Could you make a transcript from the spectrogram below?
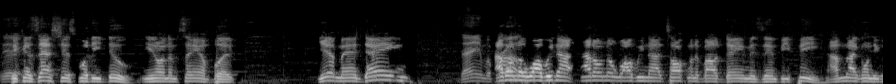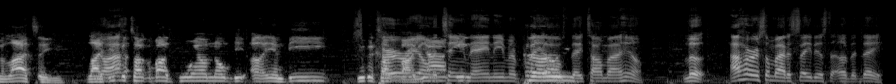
Yeah. because that's just what he do. You know what I'm saying? But yeah, man, Dame. Dame, I don't know why we not. I don't know why we not talking about Dame as MVP. I'm not going to even lie to you. Like No, you I- could talk about Joel No uh, Embiid. You could talk Curry about on the team, they ain't even playoffs. Curry. They talking about him. Look, I heard somebody say this the other day.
